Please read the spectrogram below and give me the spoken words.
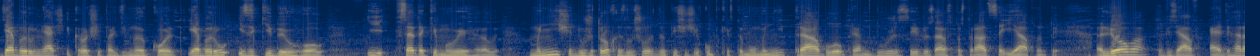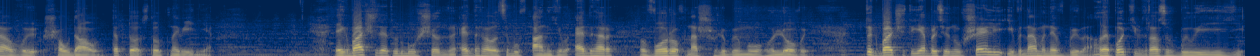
Я беру м'яч і коротше переді мною кольт. Я беру і закидаю гол. І все-таки ми виграли. Мені ще дуже трохи залишилось до 1000 кубків, тому мені треба було прям дуже сильно зараз постаратися і апнути. Льова взяв Едгара в шоудаун, тобто столкновення. Як бачите, тут був ще один Едгар, але це був Ангел Едгар, ворог нашого любимого Льови. Тут, як бачите, я притягнув Шелі і вона мене вбила, але потім зразу вбили її.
